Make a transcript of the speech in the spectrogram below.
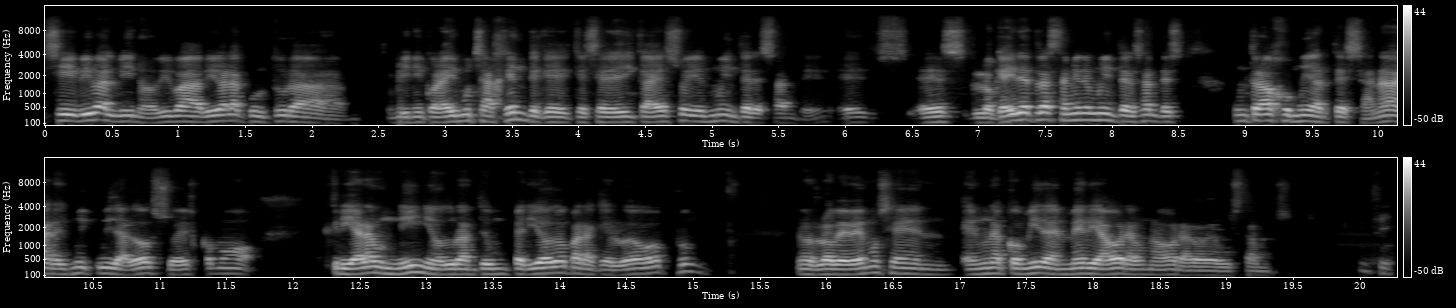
sí, viva el vino, viva, viva la cultura vinícola. Hay mucha gente que, que se dedica a eso y es muy interesante. ¿eh? Es, es- lo que hay detrás también es muy interesante. Es un trabajo muy artesanal, es muy cuidadoso, es como criar a un niño durante un periodo para que luego ¡pum! nos lo bebemos en, en una comida en media hora, una hora, lo degustamos. Sí.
